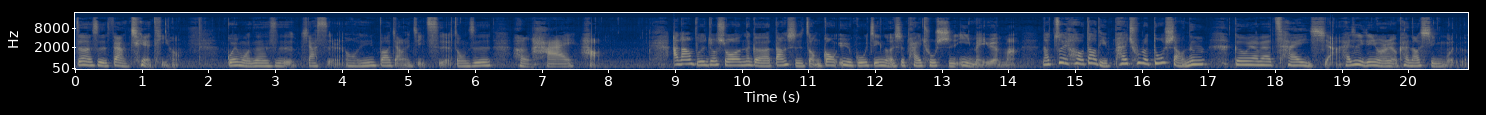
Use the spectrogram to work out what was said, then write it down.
真的是非常切题哈，规模真的是吓死人哦，已经不知道讲了几次了。总之很嗨。好，阿刚刚不是就说那个当时总共预估金额是拍出十亿美元嘛？那最后到底拍出了多少呢？各位要不要猜一下？还是已经有人有看到新闻了？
